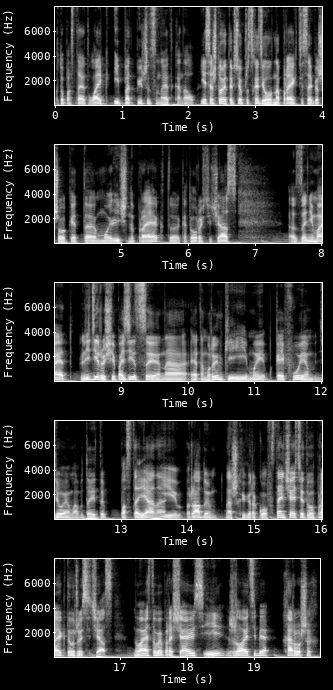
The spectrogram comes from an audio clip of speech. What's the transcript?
кто поставит лайк и подпишется на этот канал. Если что, это все происходило на проекте Cybershock, это мой личный проект, который сейчас занимает лидирующие позиции на этом рынке, и мы кайфуем, делаем апдейты постоянно и радуем наших игроков. Стань частью этого проекта уже сейчас. Ну а я с тобой прощаюсь и желаю тебе хороших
